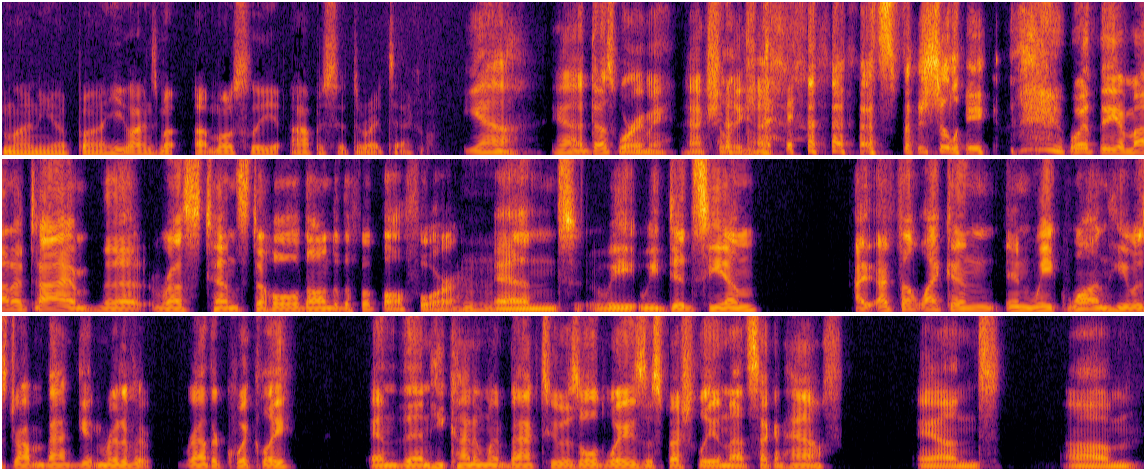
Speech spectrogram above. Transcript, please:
lining up? Uh, he lines mo- up mostly opposite the right tackle. Yeah, yeah, it does worry me actually, especially with the amount of time that Russ tends to hold on to the football for. Mm-hmm. And we we did see him. I, I, felt like in in week one he was dropping back, getting rid of it rather quickly, and then he kind of went back to his old ways, especially in that second half. And um,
